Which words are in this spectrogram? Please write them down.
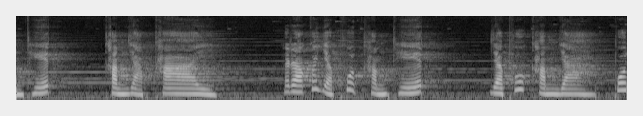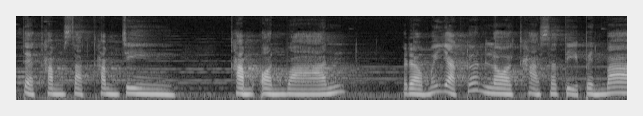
ำเท็จคำหยาบคาย เราก็อย่าพูดคำเท็จ อย่าพูดคำหยาบพูดแต่คำสัตย์คำจริงคำอ่อนหวาน เราไม่อยากเลื่อนลอยขาดสติเป็นบ้า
